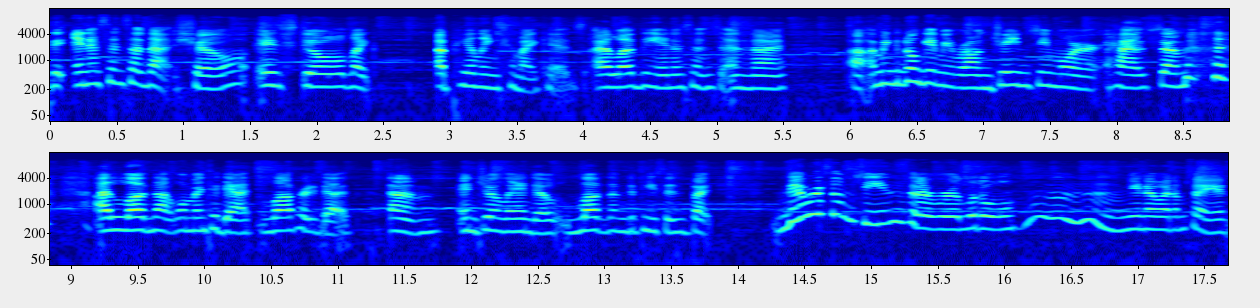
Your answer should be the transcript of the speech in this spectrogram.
the innocence of that show is still like appealing to my kids. I love the innocence and the. Uh, I mean, don't get me wrong. Jane Seymour has some. I love that woman to death. Love her to death. Um, and Joe Lando, love them to pieces. But there were some scenes that were a little, hmm, hmm, hmm, you know what I'm saying.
